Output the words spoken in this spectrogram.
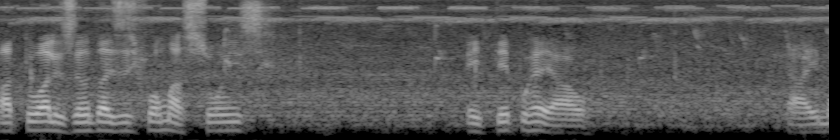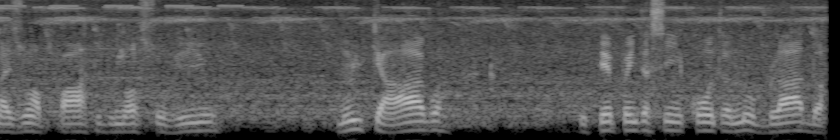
atualizando as informações em tempo real. Tá aí mais uma parte do nosso rio, muita água. O tempo ainda se encontra nublado. Ó.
